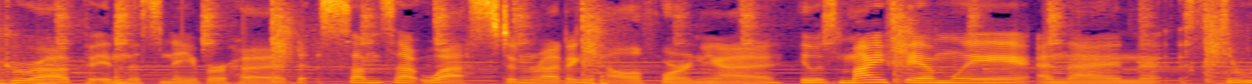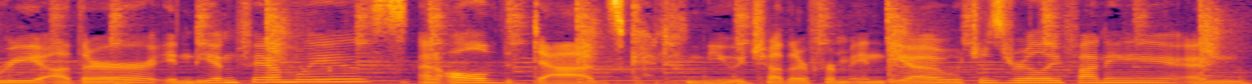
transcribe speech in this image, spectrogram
Grew up in this neighborhood, Sunset West in Redding, California. It was my family and then three other Indian families, and all of the dads kind of knew each other from India, which was really funny and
